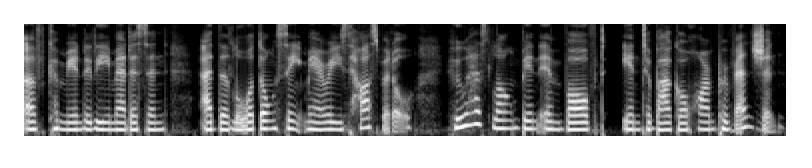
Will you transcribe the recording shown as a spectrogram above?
of community medicine at the Luodong St. Mary's Hospital, who has long been involved in tobacco harm prevention.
